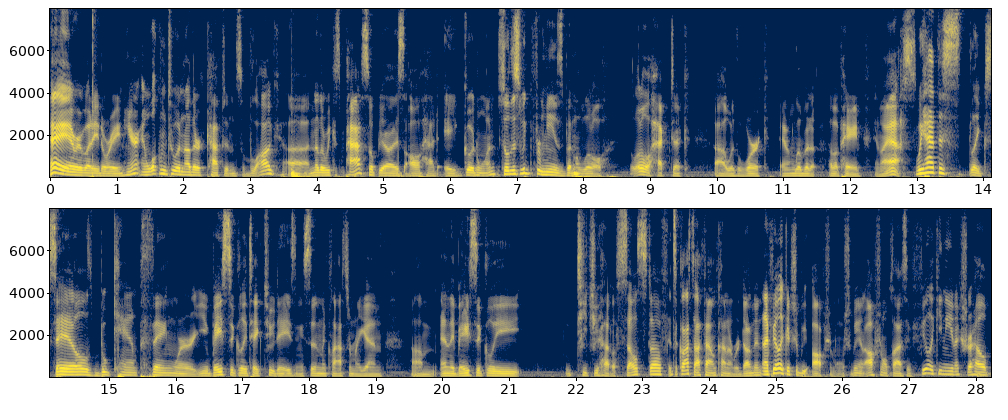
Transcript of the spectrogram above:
Hey everybody, Dorean here, and welcome to another Captain's Vlog. Uh, another week has passed. Hope you guys all had a good one. So this week for me has been a little, a little hectic uh, with work and a little bit of a pain in my ass. We had this like sales boot camp thing where you basically take two days and you sit in the classroom again, um, and they basically teach you how to sell stuff. It's a class I found kind of redundant. And I feel like it should be optional. It should be an optional class. If you feel like you need extra help,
